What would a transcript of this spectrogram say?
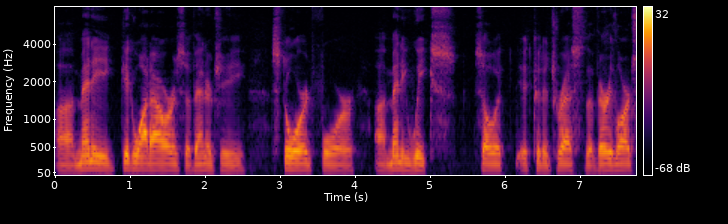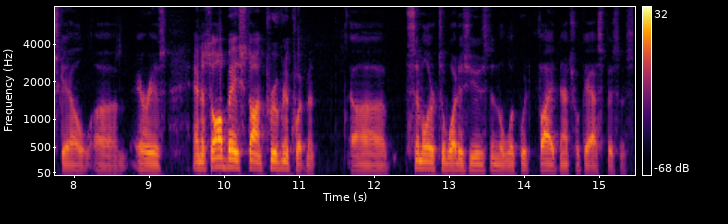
uh, many gigawatt hours of energy stored for uh, many weeks. So it, it could address the very large scale um, areas. And it's all based on proven equipment, uh, similar to what is used in the liquefied natural gas business.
